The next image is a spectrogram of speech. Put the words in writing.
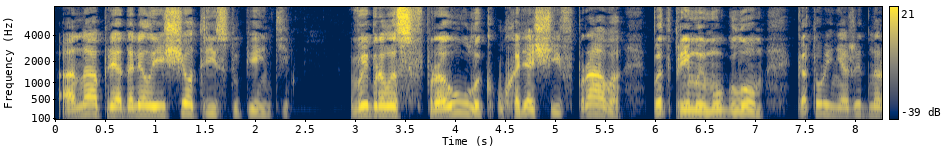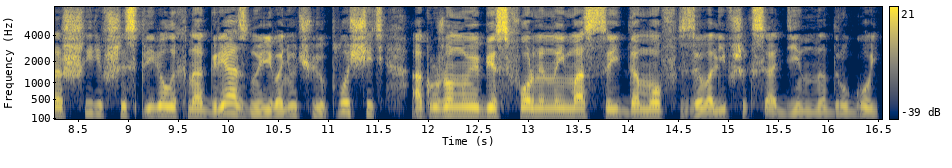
Она преодолела еще три ступеньки — выбралась в проулок, уходящий вправо, под прямым углом, который, неожиданно расширившись, привел их на грязную и вонючую площадь, окруженную бесформенной массой домов, завалившихся один на другой.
